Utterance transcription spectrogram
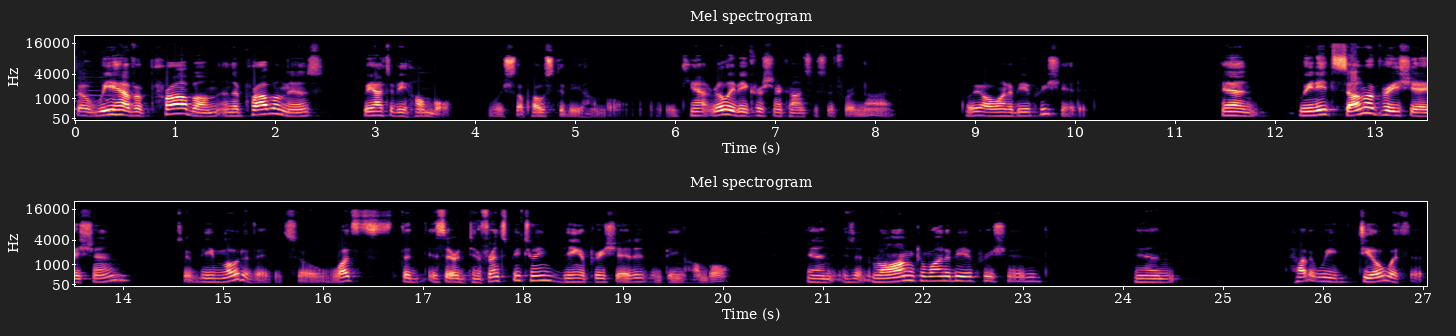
So we have a problem, and the problem is we have to be humble. We're supposed to be humble. We can't really be Krishna conscious if we're not. But we all want to be appreciated. And we need some appreciation to be motivated. So what's the is there a difference between being appreciated and being humble? And is it wrong to want to be appreciated? And how do we deal with it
